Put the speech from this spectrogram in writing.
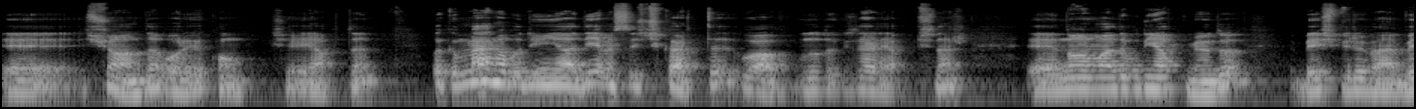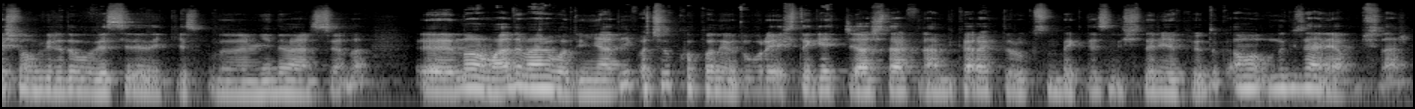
E, şu anda oraya kom şey yaptı. Bakın merhaba dünya diye mesaj çıkarttı. Wow, bunu da güzel yapmışlar. E, normalde bunu yapmıyordu. 5.1'i ben 5.11'i de bu kez kullanıyorum yeni versiyonda. E, normalde merhaba dünya deyip açılıp kapanıyordu. Buraya işte geç yaşlar falan bir karakter okusun beklesin işleri yapıyorduk. Ama bunu güzel yapmışlar.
